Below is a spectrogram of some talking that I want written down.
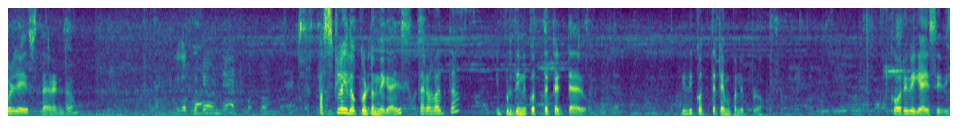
కూడా చేస్తారంట ఇది ఒక్కటే ఉండే అటు పక్క ఉండే. ఫస్ట్లో ఇది ఒక్కటి ఉంది గైస్ తర్వాత ఇప్పుడు దీన్ని కొత్త కట్టారు. ఇది కొత్త టెంపుల్ ఇప్పుడు. కోరివి గైస్ ఇది.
